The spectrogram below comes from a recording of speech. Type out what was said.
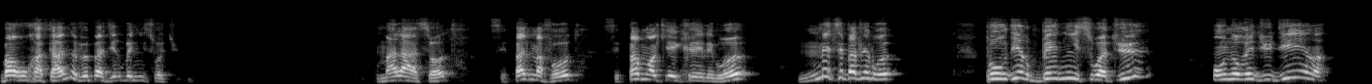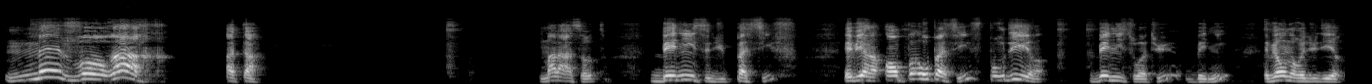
Baruch Ata ne veut pas dire béni sois-tu. Mala Asot, c'est pas de ma faute, c'est pas moi qui ai créé l'hébreu, mais c'est pas de l'hébreu. Pour dire béni sois-tu, on aurait dû dire mevorach ata. Malasot. Béni, c'est du passif. Eh bien, en, au passif, pour dire béni sois-tu, béni, eh bien, on aurait dû dire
